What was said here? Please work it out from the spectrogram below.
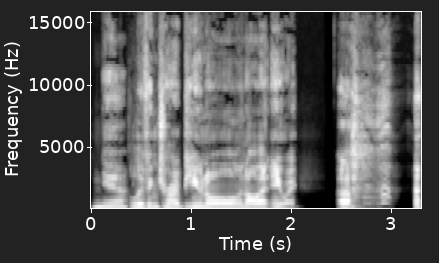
Yeah. Living Tribunal and all that. Anyway, uh,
